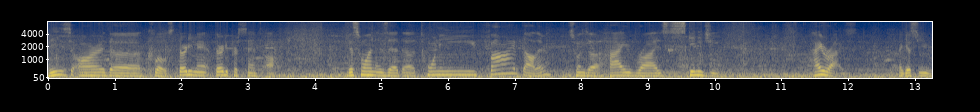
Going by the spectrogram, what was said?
These are the clothes. 30 man, 30% off. This one is at uh, $25. This one's a high-rise skinny jean. High-rise. I guess you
